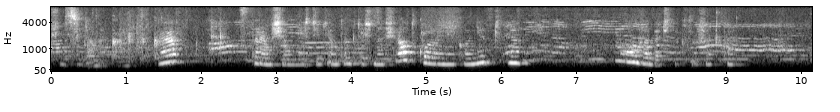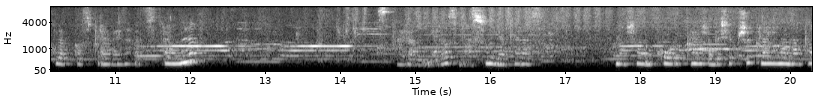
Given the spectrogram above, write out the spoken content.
Przesuwamy kartkę. Staram się umieścić ją tak gdzieś na środku, ale niekoniecznie. Może być tak troszeczkę lekko z prawej nawet strony. Starannie rozmasuję teraz naszą kurkę, żeby się przykleiła na, po,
